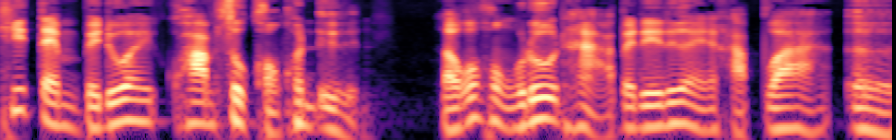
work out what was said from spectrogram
ที่เต็มไปด้วยความสุขของคนอื่น เราก็คงรูดหาไปเรื่อยๆนะครับว่า เออ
